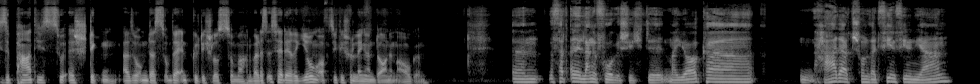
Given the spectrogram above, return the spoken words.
diese Partys zu ersticken, also um das, um da endgültig Schluss zu machen, weil das ist ja der Regierung offensichtlich schon länger ein Dorn im Auge. Ähm, das hat eine lange Vorgeschichte. Mallorca hm, hadert schon seit vielen, vielen Jahren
